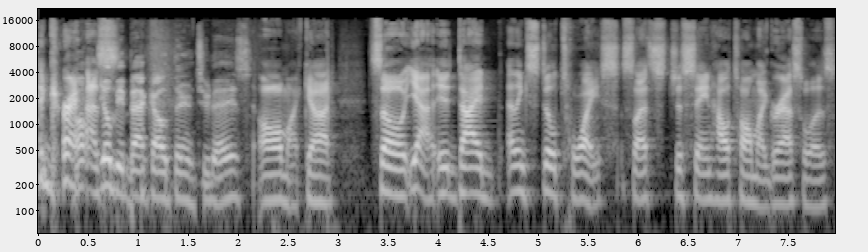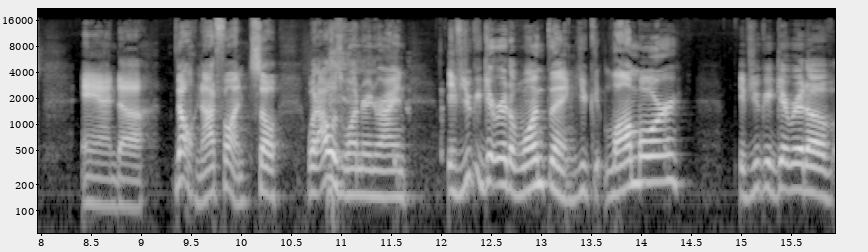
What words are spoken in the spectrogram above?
the Oh, grass. you'll be back out there in two days. oh my god. So yeah it died i think still twice. So that's just saying how tall my grass was. And uh no not fun. So what i was wondering ryan if you could get rid of one thing you could lawnmower if you could get rid of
